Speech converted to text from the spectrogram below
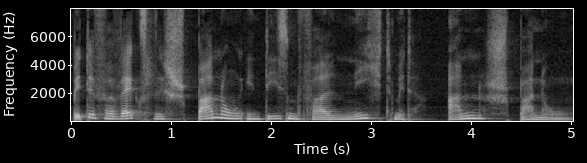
Bitte verwechsle Spannung in diesem Fall nicht mit Anspannung.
